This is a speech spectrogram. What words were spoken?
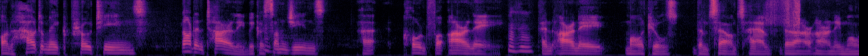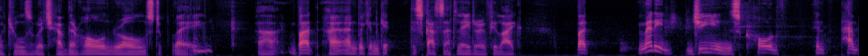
on how to make proteins, not entirely, because some genes uh, code for RNA, and RNA molecules themselves have, there are RNA molecules which have their own roles to play. Uh, but, uh, and we can get, discuss that later if you like. But many genes code in, have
